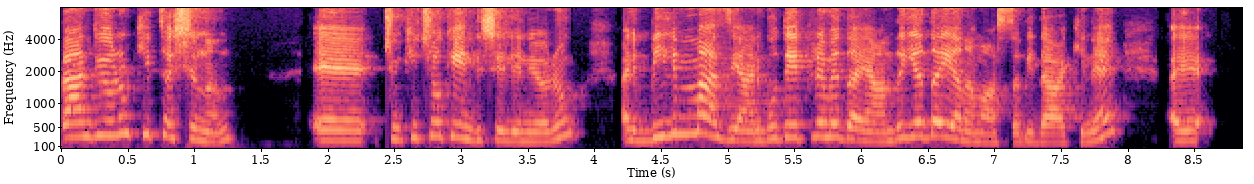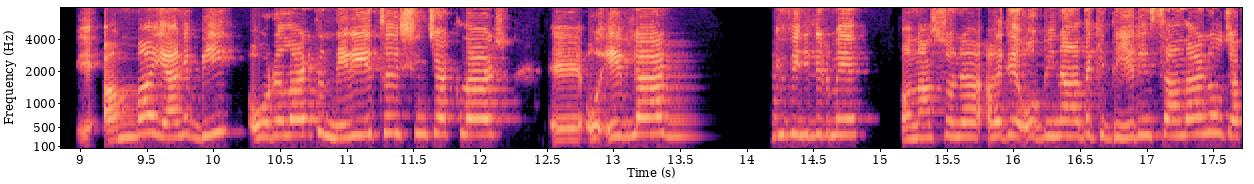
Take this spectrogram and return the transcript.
ben diyorum ki taşının e, çünkü çok endişeleniyorum. Hani bilinmez yani bu depreme dayandı ya dayanamazsa bir dahakine. E, ama yani bir oralarda nereye taşınacaklar? E, o evler güvenilir mi? Ondan sonra hadi o binadaki diğer insanlar ne olacak?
